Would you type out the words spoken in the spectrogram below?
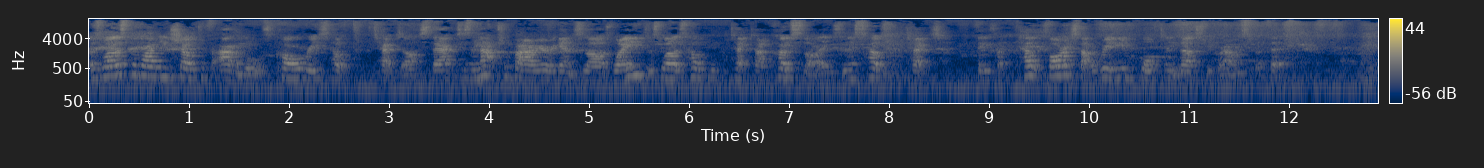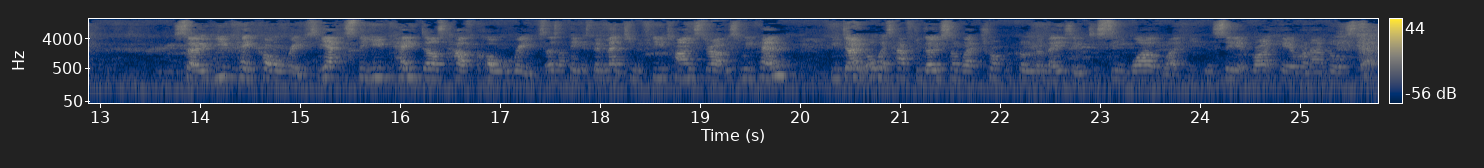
As well as providing shelter for animals, coral reefs help to protect us. They act as a natural barrier against large waves, as well as helping protect our coastlines, and this helps protect things like kelp forests that are really important nursery grounds for fish. So UK coral reefs. Yes, the UK does have coral reefs, as I think it's been mentioned a few times throughout this weekend. You don't always have to go somewhere tropical and amazing to see wildlife. You can see it right here on our doorstep.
